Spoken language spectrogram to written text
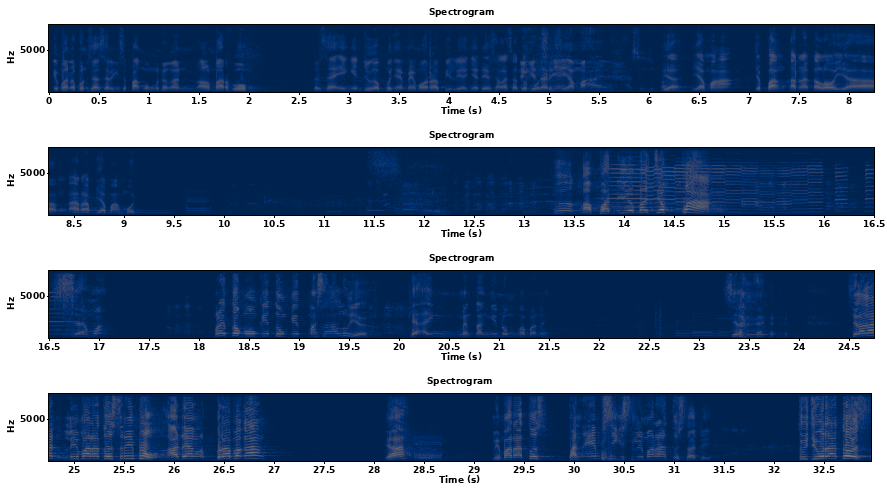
bagaimanapun saya sering sepanggung dengan almarhum dan saya ingin juga punya memorabilianya dia salah satu Ini gitarnya musisi. Yamaha ya, asal Jepang. Ya, Yamaha Jepang karena kalau yang Arab ya Mahmud. Eh, kapan dia mah Jepang? Saya mah mereka ngungkit-ngungkit masa lalu ya. Kayak aing mentang nginum ke mana? Silakan. Silakan 500 ribu. Ada yang berapa Kang? Ya? 500, pan MC 500 tadi. 700,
